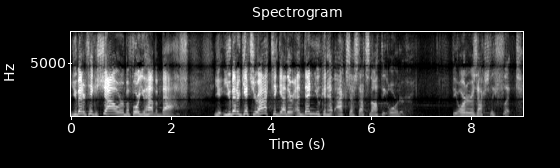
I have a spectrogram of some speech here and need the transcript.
You better take a shower before you have a bath. You, you better get your act together and then you can have access. That's not the order. The order is actually flipped.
